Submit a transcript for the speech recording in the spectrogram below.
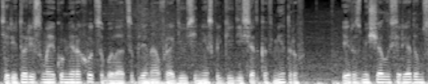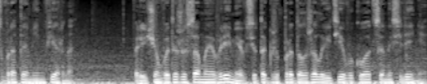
Территория с маяком мироходца была оцеплена в радиусе нескольких десятков метров и размещалась рядом с вратами Инферно – причем в это же самое время все так же продолжала идти эвакуация населения.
